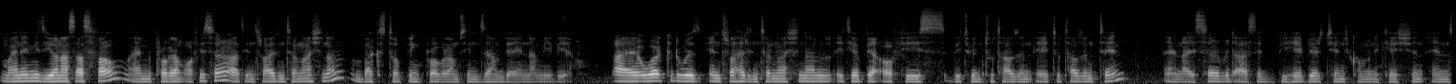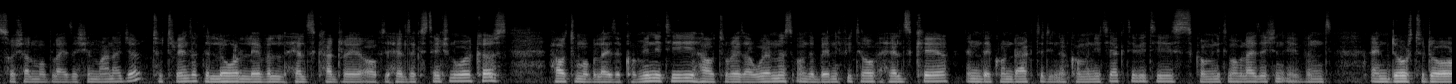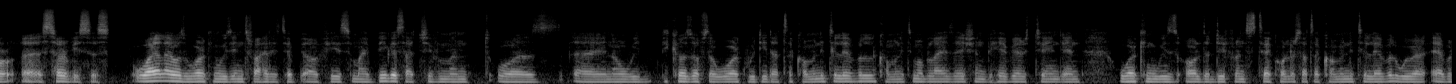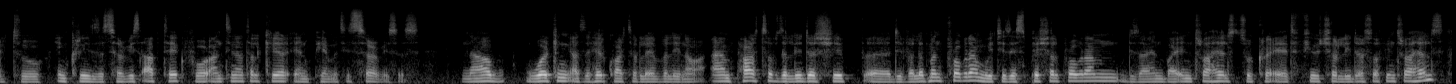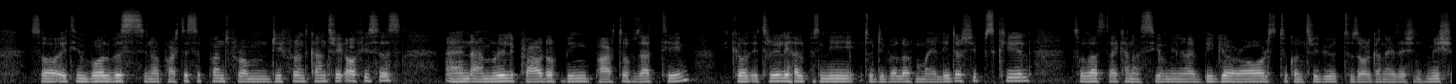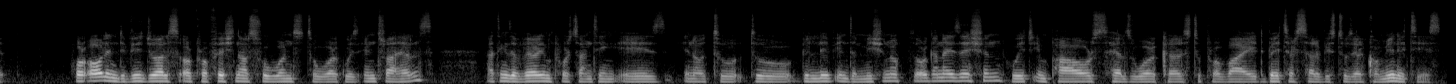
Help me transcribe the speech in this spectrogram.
My name is Yonas Asfaw. I'm a program officer at Intrahealth International, backstopping programs in Zambia and Namibia. I worked with Intrahealth International Ethiopia office between 2008 2010 and I served as a behavior change communication and social mobilization manager to train the lower level health cadre of the health extension workers how to mobilize the community, how to raise awareness on the benefit of health care, and they conducted you know, community activities, community mobilization events, and door-to-door uh, services. While I was working with Ethiopia office, my biggest achievement was, uh, you know, we, because of the work we did at the community level, community mobilization, behavior change, and working with all the different stakeholders at the community level, we were able to increase the service uptake for antenatal care and PMT services. Now, working at the headquarter level, you know, I'm part of the leadership uh, development program, which is a special program designed by IntraHealth to create future leaders of IntraHealth. So it involves, you know, participants from different country offices, and I'm really proud of being part of that team because it really helps me to develop my leadership skill so that I can assume you know, bigger roles to contribute to the organization's mission. For all individuals or professionals who want to work with IntraHealth, I think the very important thing is, you know, to, to believe in the mission of the organization, which empowers health workers to provide better service to their communities.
